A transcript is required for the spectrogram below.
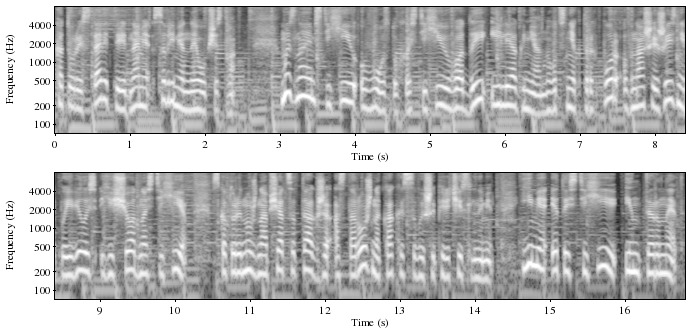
которые ставит перед нами современное общество. Мы знаем стихию воздуха, стихию воды или огня, но вот с некоторых пор в нашей жизни появилась еще одна стихия, с которой нужно общаться так же осторожно, как и с вышеперечисленными. Имя этой стихии – интернет.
